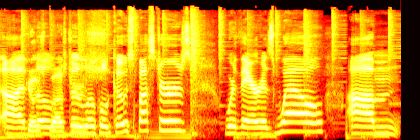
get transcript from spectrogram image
uh, the, the local Ghostbusters were there as well. Um,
